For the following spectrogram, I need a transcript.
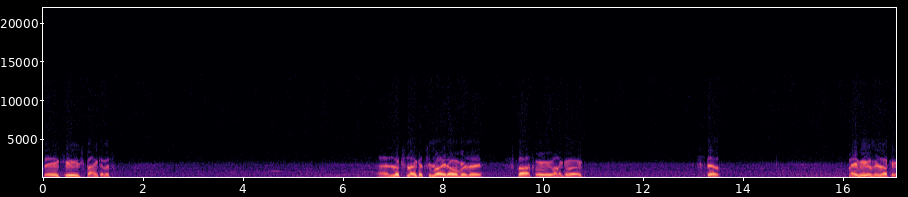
Big, huge bank of it. And it looks like it's right over the spot where we want to go out. Still. Maybe we'll be lucky.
